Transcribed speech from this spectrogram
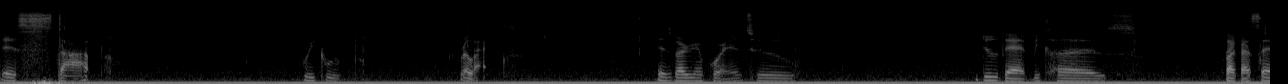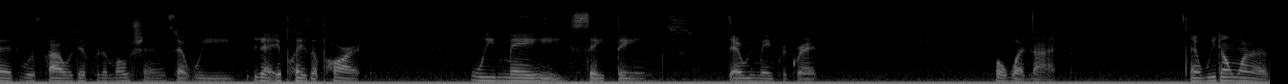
is stop, regroup, relax. It's very important to do that because like I said with our different emotions that we that it plays a part we may say things that we may regret or whatnot. And we don't want to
